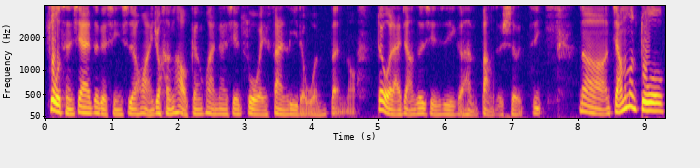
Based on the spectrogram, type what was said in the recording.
做成现在这个形式的话，你就很好更换那些作为范例的文本哦。对我来讲，这其实是一个很棒的设计。那讲那么多，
